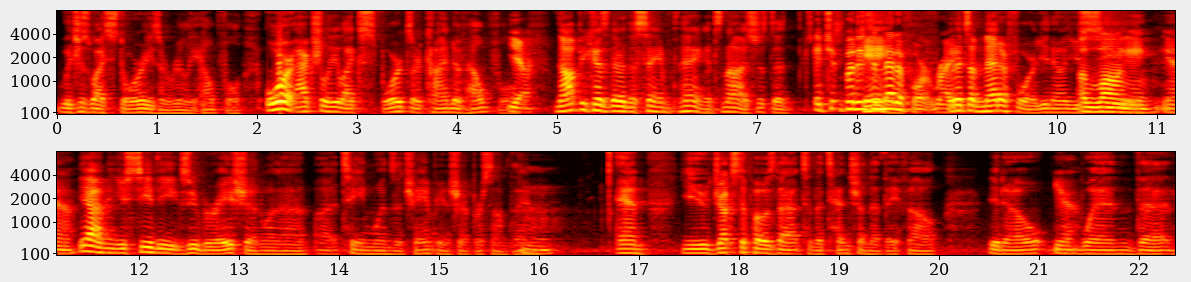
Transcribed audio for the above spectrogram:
which is why stories are really helpful. Or actually, like sports are kind of helpful. Yeah. Not because they're the same thing. It's not. It's just a. It's ju- but it's a metaphor, right? But it's a metaphor. You know, you A see, longing, yeah. Yeah, I mean, you see the exuberation when a, a team wins a championship or something, Mm-hmm. and you juxtapose that to the tension that they felt. You know, Yeah. when the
